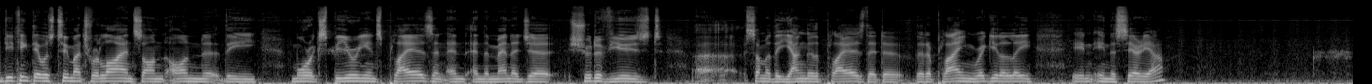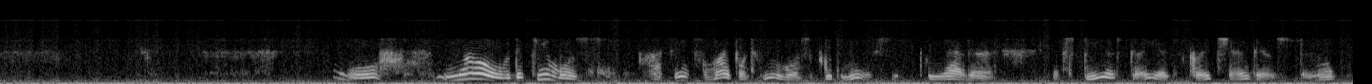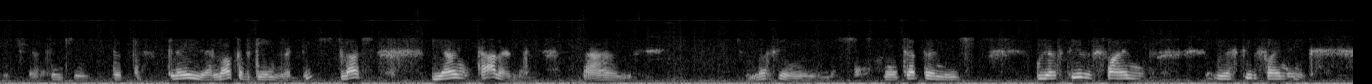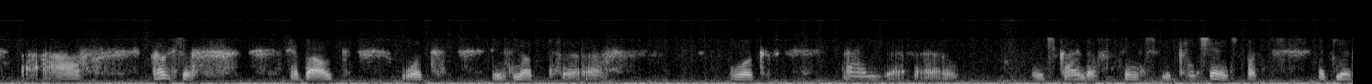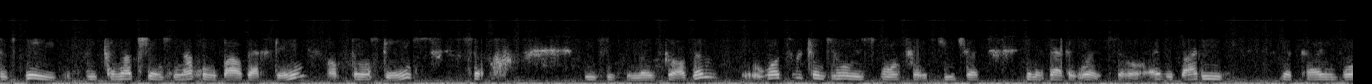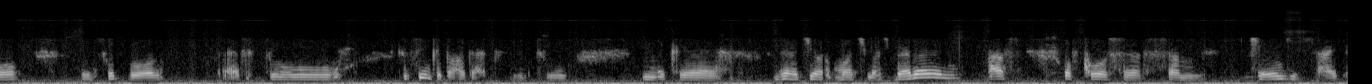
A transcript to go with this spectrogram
Do you think there was too much reliance on on the more experienced players, and, and, and the manager should have used uh, some of the younger players that are that are playing regularly in, in the Serie A? No, the team was, I think, from my point of view, was a good mix. We had uh, experienced players, great champions. You know, I think that play a lot of games like this, plus young talent. Um, nothing. What happened is we are still find we are still finding uh, answer about what is not uh, work and uh, which kind of things we can change. But at the end of the day, we cannot change nothing about that game, of those games. So this is the main problem. What we can do is work for the future in a better way. So everybody that are involved in football have to to think about that and to make uh, their job much much better and us of course have some change inside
